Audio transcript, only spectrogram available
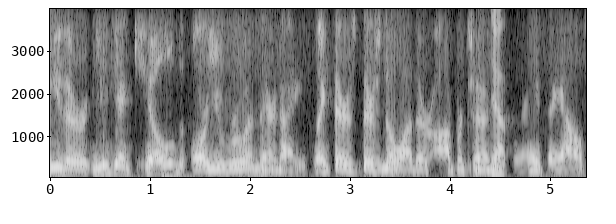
either you get killed or you ruin their night. Like there's there's no other opportunity yep. for anything else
